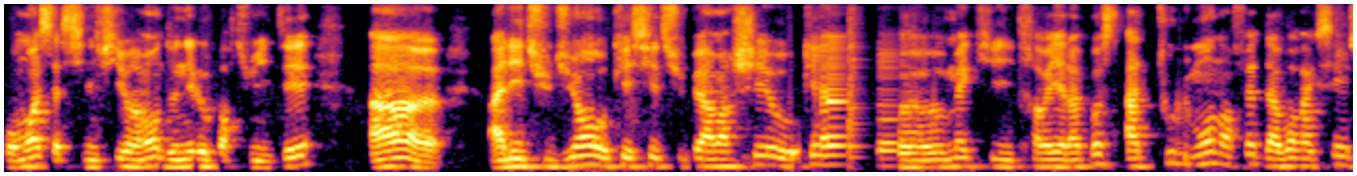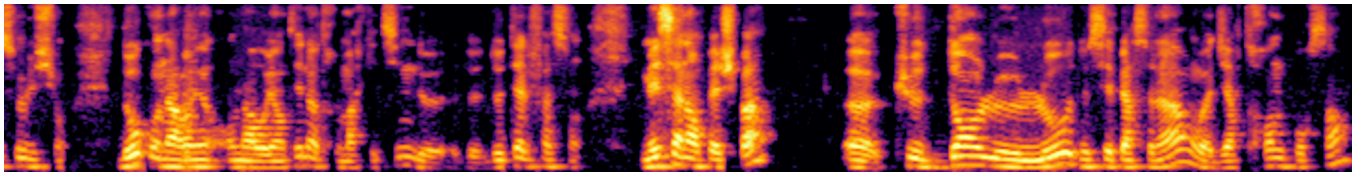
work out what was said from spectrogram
pour moi, ça signifie vraiment donner l'opportunité à, euh, à l'étudiant, au caissier de supermarché, au, mec qui travaille à la poste, à tout le monde, en fait, d'avoir accès à une solution. Donc, on a, on a orienté notre marketing de, de, telle façon. Mais ça n'empêche pas que dans le lot de ces personnes-là, on va dire 30%,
